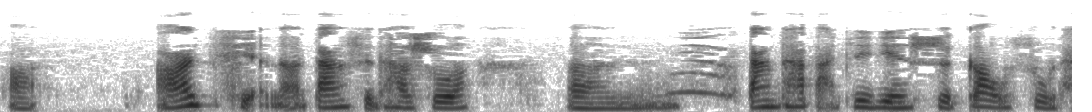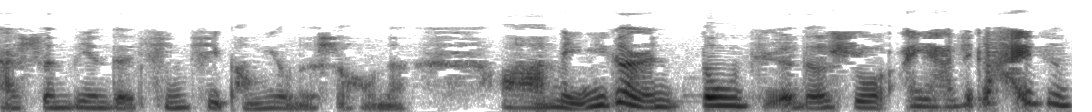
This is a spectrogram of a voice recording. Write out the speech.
啊。而且呢，当时他说，嗯，当他把这件事告诉他身边的亲戚朋友的时候呢。啊，每一个人都觉得说，哎呀，这个孩子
